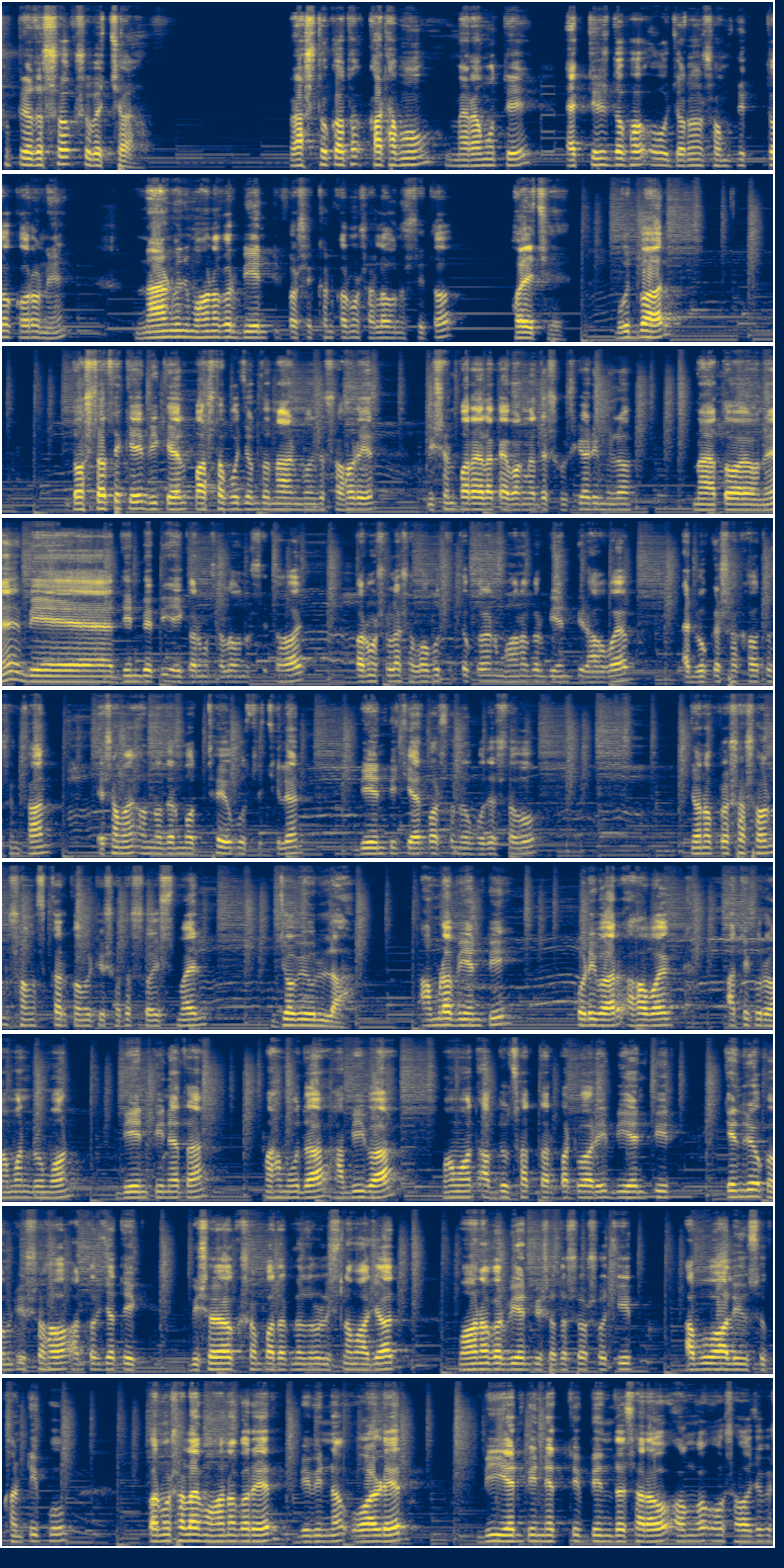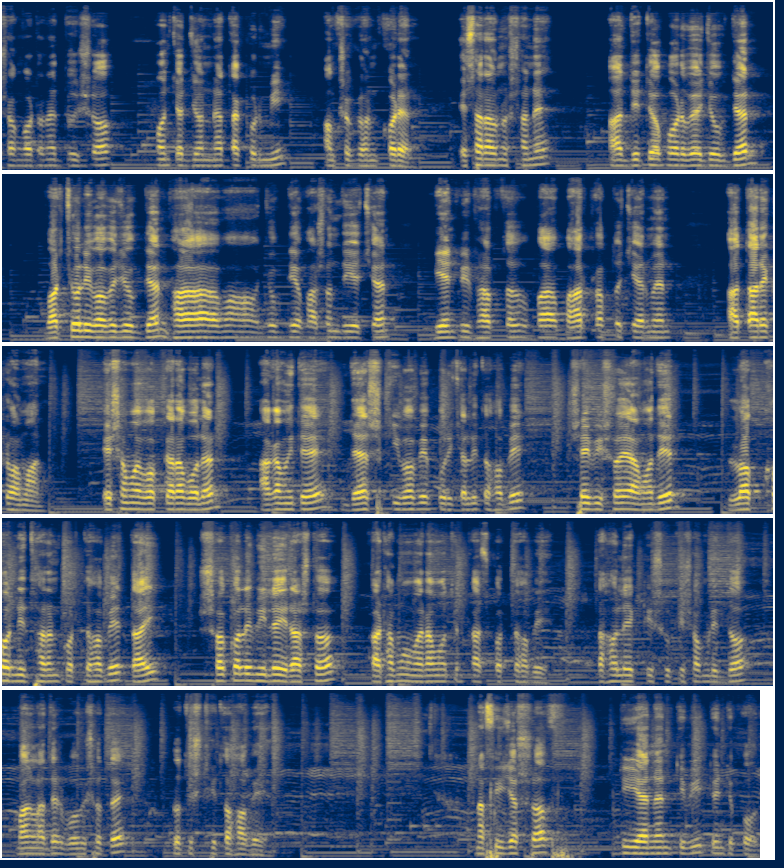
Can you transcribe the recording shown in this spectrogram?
প্রিয় দর্শক, শুভেচ্ছা। রাষ্ট্র কাঠামো মেরামতে একত্রিশ দফা ও জনসম্পৃক্তকরণে নারায়ণগঞ্জ মহানগর বিএনপির প্রশিক্ষণ কর্মশালা অনুষ্ঠিত হয়েছে। বুধবার দশটা থেকে বিকেল পাঁচটা পর্যন্ত নারায়ণগঞ্জ শহরের মিশনপাড়া এলাকায় বাংলাদেশ হুঁশিয়ারি মিলনায়তনে দিনব্যাপী এই কর্মশালা অনুষ্ঠিত হয়। কর্মশালায় সভাপতিত্ব করেন মহানগর বিএনপির আহ্বায়ক অ্যাডভোকেট শাখাওয়াত হোসেন খান। এ সময় অন্যদের মধ্যে উপস্থিত ছিলেন বিএনপি চেয়ারপারসন ও উপদেষ্টা ও জনপ্রশাসন সংস্কার কমিটির সদস্য ইসমাইল জবিউল্লাহ। আমরা বিএনপি পরিবার আহ্বায়ক আতিকুর রহমান রুমন, বিএনপি নেতা মাহমুদা হাবিবা, মোহাম্মদ আব্দুল সাত্তার পাটোয়ারি, বিএনপির কেন্দ্রীয় কমিটির সহ আন্তর্জাতিক বিষয়ক সম্পাদক নজরুল ইসলাম আজাদ, মহানগর বিএনপি সদস্য সচিব আবু আলী ইউসুফ খান টিপু, কর্মশালায় মহানগরের বিভিন্ন ওয়ার্ডের বিএনপি নেতৃবৃন্দ ছাড়াও অঙ্গ ও সহযোগী সংগঠনের দুইশো পঞ্চাশ জন নেতাকর্মী অংশগ্রহণ করেন। এছাড়া অনুষ্ঠানে দ্বিতীয় পর্বে যোগ দেন, ভার্চুয়ালিভাবে যোগ দেন যোগ দিয়ে ভাষণ দিয়েছেন বিএনপির ভারপ্রাপ্ত ভারপ্রাপ্ত চেয়ারম্যান তারেক রহমান। এ সময় বক্তারা বলেন, আগামীতে দেশ কীভাবে পরিচালিত হবে সে বিষয়ে আমাদের লক্ষ্য নির্ধারণ করতে হবে। তাই সকলে মিলে এই রাষ্ট্র কাঠামো মেরামতের কাজ করতে হবে। তাহলে একটি সুখী সমৃদ্ধ বাংলাদেশ ভবিষ্যতে প্রতিষ্ঠিত হবে। Nafiz Ashraf, TNN TV twenty four.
